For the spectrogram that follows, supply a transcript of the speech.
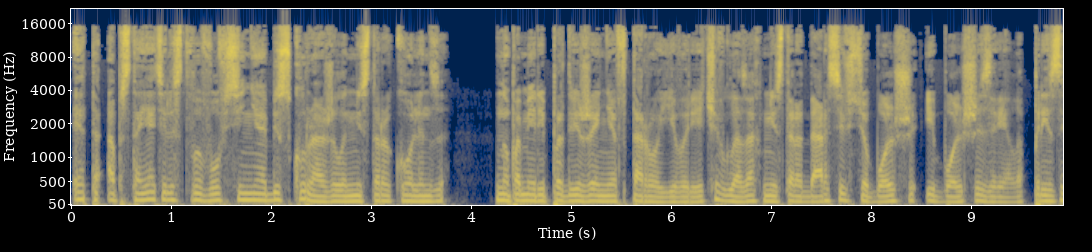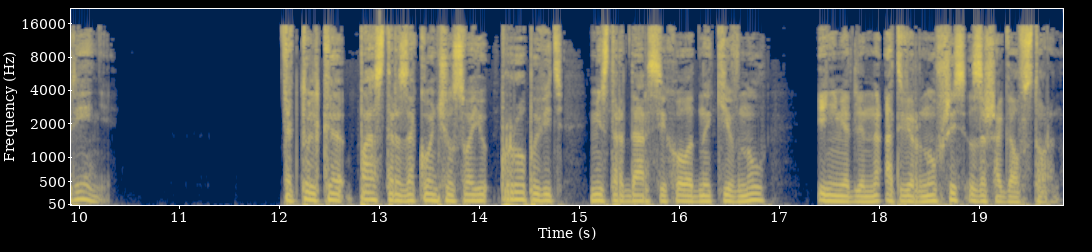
это обстоятельство вовсе не обескуражило мистера Коллинза, но по мере продвижения второй его речи в глазах мистера Дарси все больше и больше зрело презрение. Как только пастор закончил свою проповедь, мистер Дарси холодно кивнул и, немедленно отвернувшись, зашагал в сторону.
